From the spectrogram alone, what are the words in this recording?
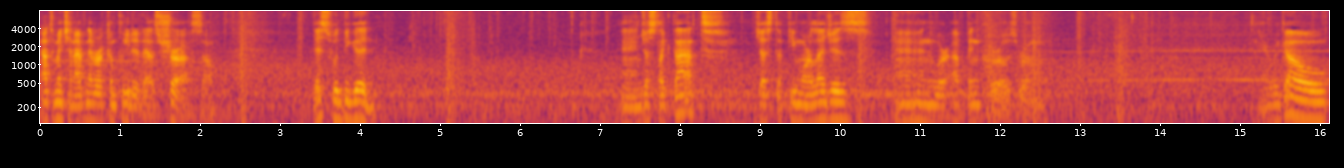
Not to mention, I've never completed it as Shura, so this would be good. And just like that, just a few more ledges, and we're up in Kuro's room. Here we go.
